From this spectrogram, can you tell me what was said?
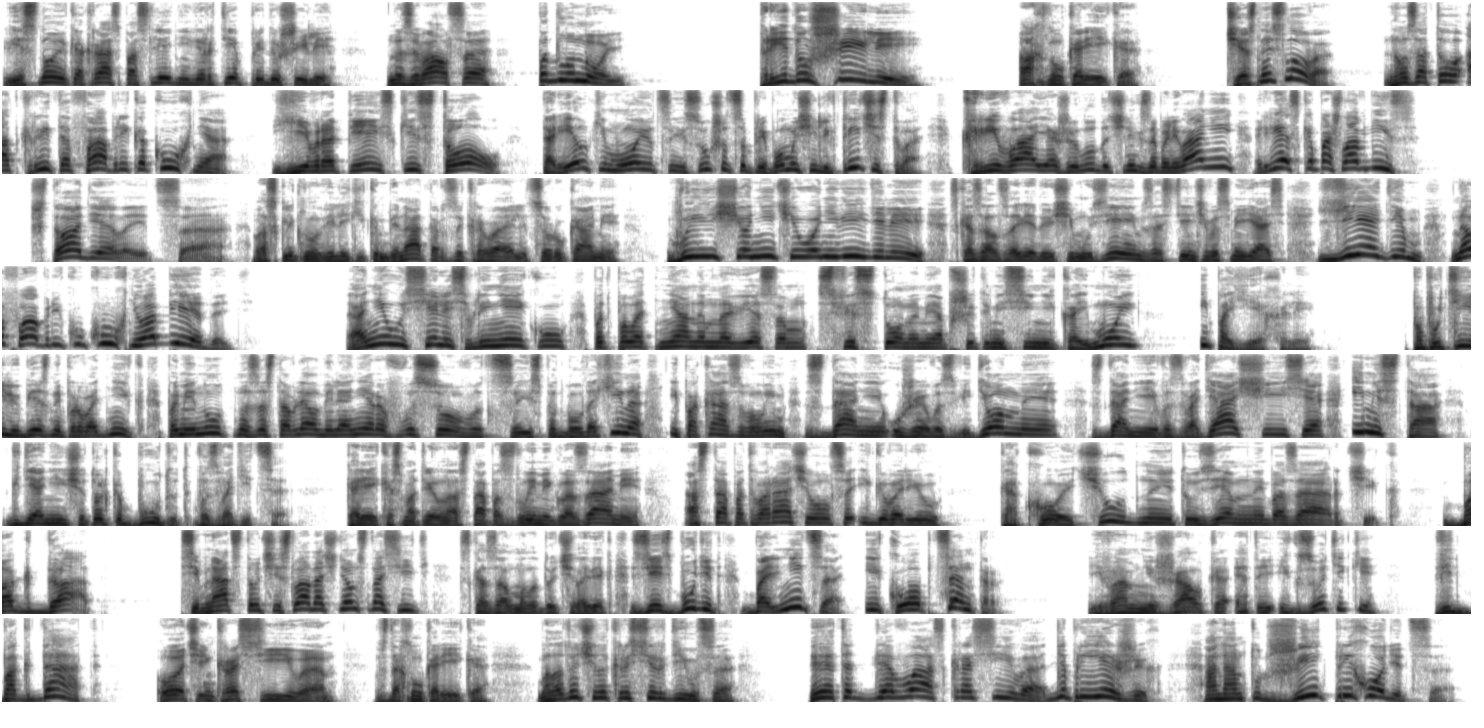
Весной как раз последний вертеп придушили. Назывался под луной. «Придушили!» — ахнул Корейка. «Честное слово, но зато открыта фабрика-кухня, европейский стол, тарелки моются и сушатся при помощи электричества, кривая желудочных заболеваний резко пошла вниз». «Что делается?» — воскликнул великий комбинатор, закрывая лицо руками — «Вы еще ничего не видели!» — сказал заведующий музеем, застенчиво смеясь. «Едем на фабрику-кухню обедать!» Они уселись в линейку под полотняным навесом с фестонами, обшитыми синей каймой, и поехали. По пути любезный проводник поминутно заставлял миллионеров высовываться из-под балдахина и показывал им здания уже возведенные, здания возводящиеся и места, где они еще только будут возводиться. Корейка смотрел на Остапа злыми глазами, Остап отворачивался и говорил «Какой чудный туземный базарчик! Багдад!» «17 числа начнем сносить», — сказал молодой человек. «Здесь будет больница и кооп-центр». «И вам не жалко этой экзотики? Ведь Багдад!» «Очень красиво», — вздохнул Корейка. Молодой человек рассердился. «Это для вас красиво, для приезжих, а нам тут жить приходится».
